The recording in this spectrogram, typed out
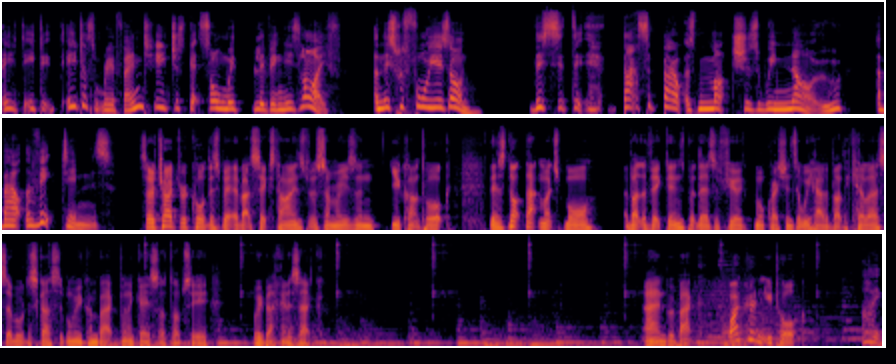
he he, he doesn't reoffend. He just gets on with living his life, and this was four years on. This that's about as much as we know about the victims. So I tried to record this bit about six times, but for some reason you can't talk. There's not that much more about the victims, but there's a few more questions that we have about the killer, so we'll discuss it when we come back from the case autopsy. We'll be back in a sec. And we're back. Why couldn't you talk? I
